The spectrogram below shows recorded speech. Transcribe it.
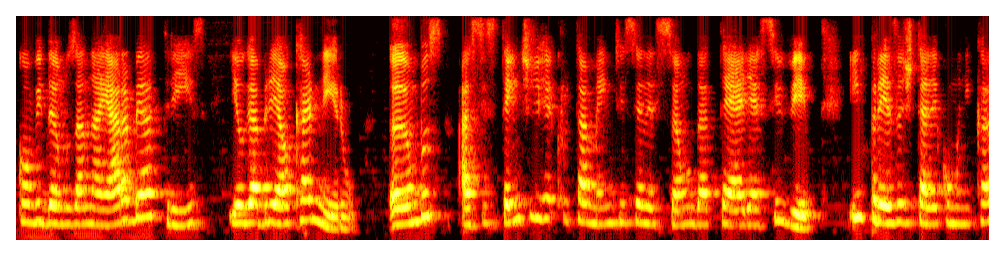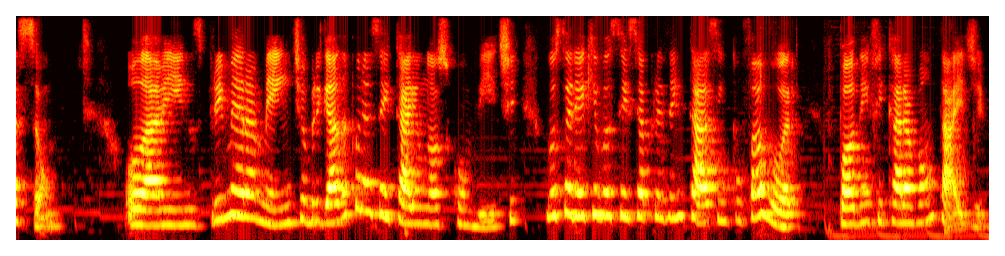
convidamos a Nayara Beatriz e o Gabriel Carneiro, ambos assistentes de recrutamento e seleção da TLSV, empresa de telecomunicação. Olá, meninos. Primeiramente, obrigada por aceitarem o nosso convite. Gostaria que vocês se apresentassem, por favor. Podem ficar à vontade.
